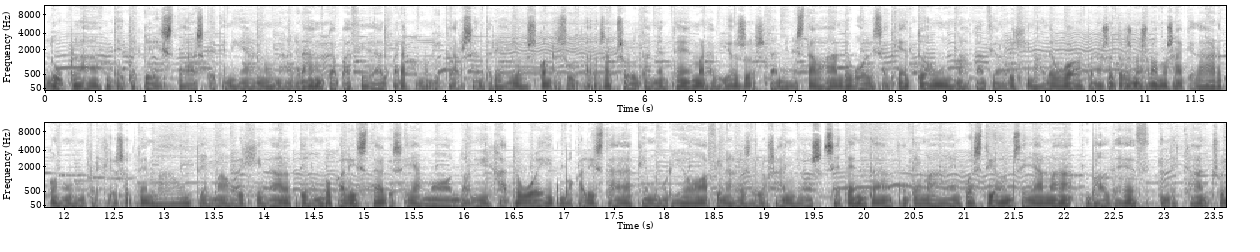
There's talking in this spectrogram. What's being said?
dupla de teclistas que tenían una gran capacidad para comunicarse entre ellos con resultados absolutamente maravillosos. También estaba The Wall is a una canción original de War, pero nosotros nos vamos a quedar con un precioso tema, un tema original de un vocalista que se llamó Donny Hathaway, un vocalista que murió a finales de los años 70. El tema en cuestión se llama Valdez in the Country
